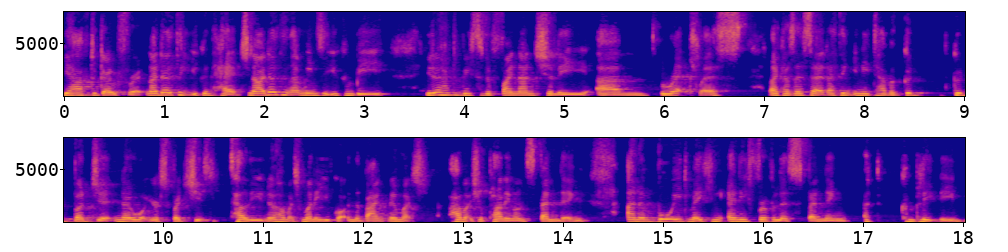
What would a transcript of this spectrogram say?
you have to go for it. And I don't think you can hedge. Now, I don't think that means that you can be you don't have to be sort of financially um, reckless. Like as I said, I think you need to have a good good budget, know what your spreadsheets tell you, know how much money you've got in the bank, know much how much you're planning on spending, and avoid making any frivolous spending completely.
